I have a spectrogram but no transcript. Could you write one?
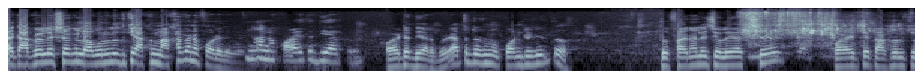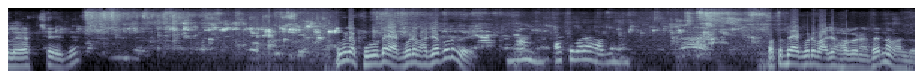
আর কাঁকরোলের সঙ্গে লবণ হলুদ কি এখন মাখাবে না পরে দেবে? না না কড়াইতে দেওয়ার পরে। কড়াইটা দেওয়ার পরে। এতটা কোয়ান্টিটি তো? তো ফাইনালি চলে যাচ্ছে। কড়াইতে কাঁকরোল চলে যাচ্ছে এই যে। বুঝলে পুরোটা একবারে ভাজা করবে? না একেবারে হবে না। কতটা একবারে ভাজা হবে না তাই না ভালো?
